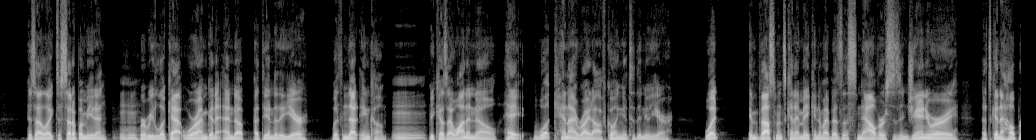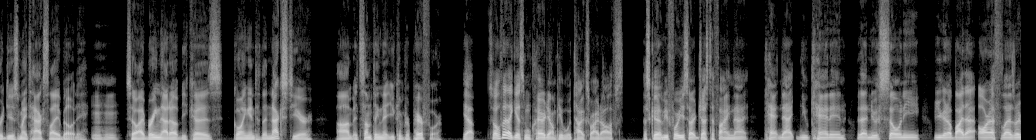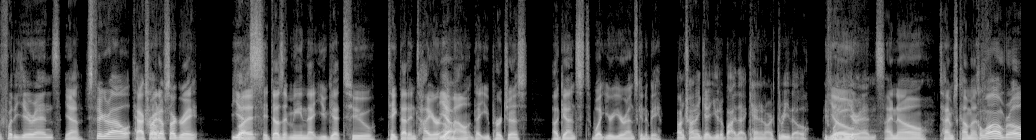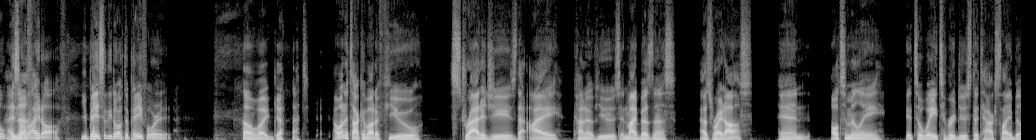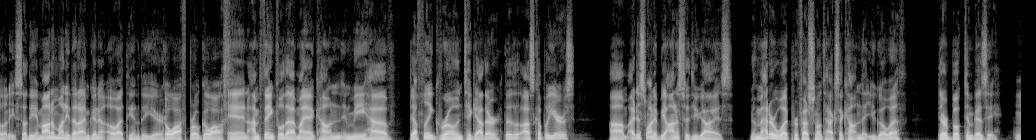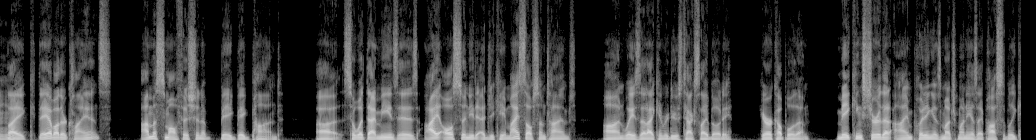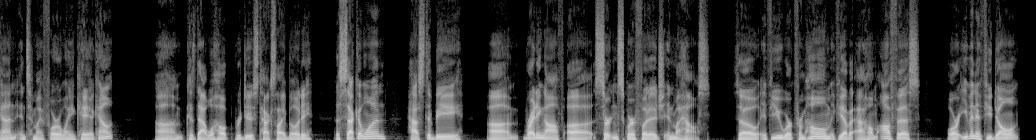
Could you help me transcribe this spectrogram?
is I like to set up a meeting Mm-hmm. where we look at where I'm going to end up at the end of the year with net income Mm. because I want to know, hey, what can I write off going into the new year? What investments can I make into my business now versus in January that's going to help reduce my tax liability? Mm-hmm. So I bring that up because going into the next year, um, it's something that you can prepare for. Yep. So hopefully that gives some clarity on people with tax write-offs. That's good. Before you start justifying that can't that new Canon or that new Sony, or you're gonna buy that RF lens right before the year ends. Yeah. Just figure out Tax write offs are great, Yes. but it doesn't mean that you get to take that entire Yeah. amount that you purchase against what your year end's going to be. I'm trying to get you to buy that Canon R3 though before Yo. the year ends. I know time's coming. Come on, bro. I It's a write-off. You basically don't have to pay for it. Oh my gosh. I want to talk about a few strategies that I kind of use in my business as write offs. And ultimately, it's a way to reduce the tax liability. So, the amount of money that I'm going to owe at the end of the year. Go off, bro. Go off. And I'm thankful that my accountant and me have definitely grown together the last couple of years. Um, I just want to be honest with you guys. No matter what professional tax accountant that you go with, they're booked and busy. Mhm. Like they have other clients. I'm a small fish in a big, big pond. Uh, so what that means is I also need to educate myself sometimes on ways that I can reduce tax liability. Here are a couple of them. Making sure that I'm putting as much money as I possibly can into my 401k account, because that will help reduce tax liability. The second one has to be um, writing off a certain square footage in my house. So if you work from home, if you have an at home office, or even if you don't,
